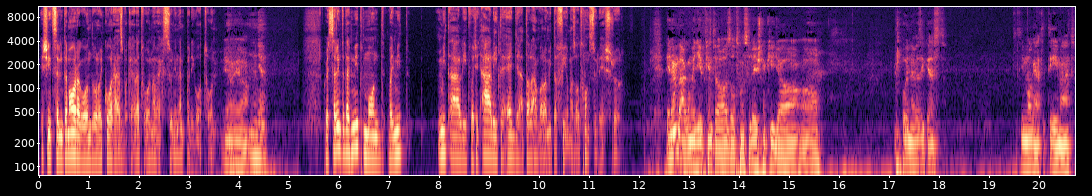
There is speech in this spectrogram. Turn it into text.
És itt szerintem arra gondol, hogy kórházba kellett volna megszülni, nem pedig otthon. Ja, ja. Ja. hogy szerintetek mit mond, vagy mit, mit állít, vagy hogy állít-e egyáltalán valamit a film az otthonszülésről? Én nem vágom egyébként az otthonszülésnek így a, a hogy nevezik ezt? Így magát a témát,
